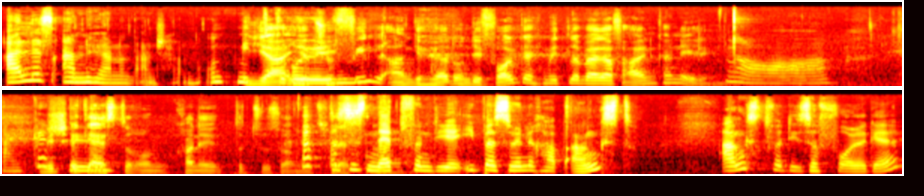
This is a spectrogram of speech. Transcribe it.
alles anhören und anschauen und mitgrölen. Ja, ich habe schon viel angehört und ich folge euch mittlerweile auf allen Kanälen. Oh, danke Mit schön. Begeisterung kann ich dazu sagen. Das ist nett von dir. Ich persönlich habe Angst. Angst vor dieser Folge.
